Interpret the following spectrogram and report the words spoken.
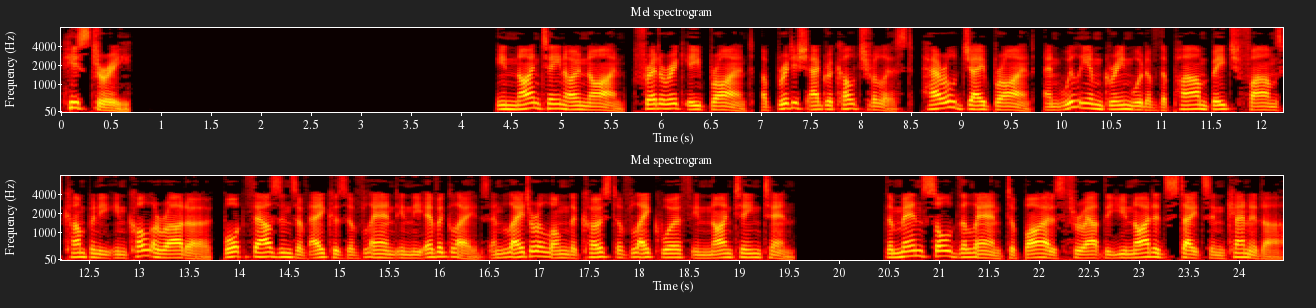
History In 1909, Frederick E. Bryant, a British agriculturalist, Harold J. Bryant, and William Greenwood of the Palm Beach Farms Company in Colorado, bought thousands of acres of land in the Everglades and later along the coast of Lake Worth in 1910. The men sold the land to buyers throughout the United States and Canada,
